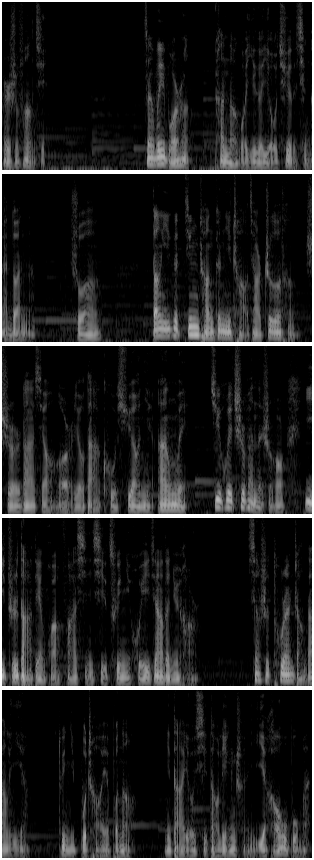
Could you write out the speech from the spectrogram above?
而是放弃。在微博上看到过一个有趣的情感段子，说。当一个经常跟你吵架、折腾、时而大笑、偶尔又大哭，需要你安慰；聚会吃饭的时候一直打电话、发信息催你回家的女孩，像是突然长大了一样，对你不吵也不闹，你打游戏到凌晨也毫无不满。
